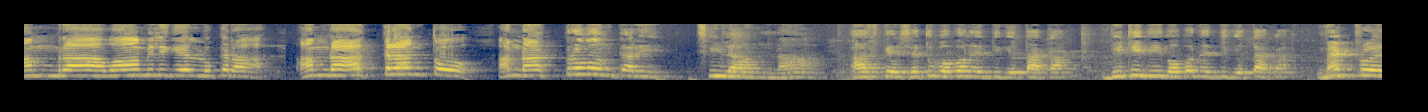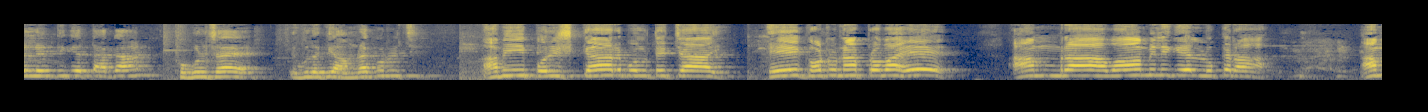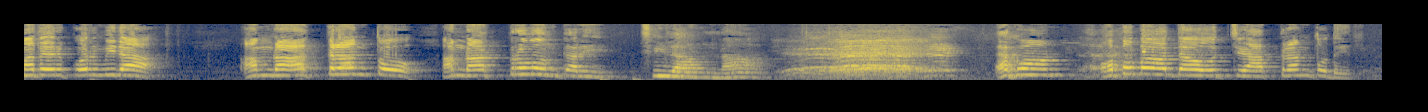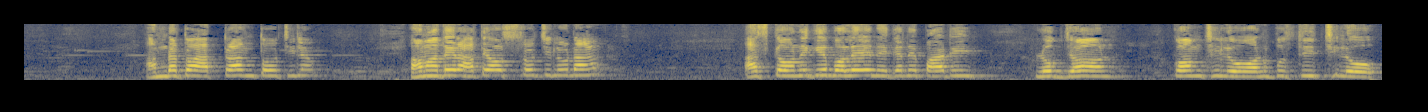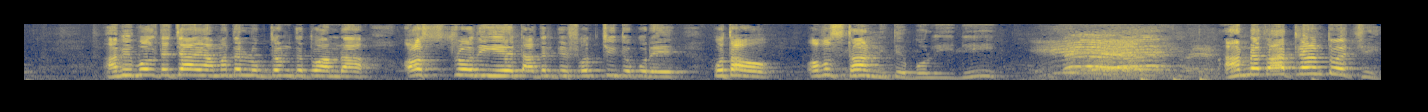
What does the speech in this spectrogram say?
আমরা আওয়ামী লীগের লোকেরা, আমরা আক্রান্ত, আমরা আক্রমণকারী ছিলাম না। আজকে সেতু ভবনের দিকে তাকা, বিটিভি ভবনের দিকে তাকা, মেট্রো রেলের দিকে তাকা। ফকুল সাহেব, এগুলো কি আমরা করেছি? আমি পরিষ্কার বলতে চাই, এ ঘটনা প্রবাহে আমরা আওয়ামী লীগের লোকেরা, আমাদের কর্মীরা আমরা আক্রান্ত, আমরা আক্রমণকারী ছিলাম না। এখন অপবাদ দেওয়া হচ্ছে আক্রান্তদের। আমরা তো আক্রান্ত ছিলাম। আমাদের হাতে অস্ত্র ছিল না। আজকে অনেকে বলেন, এখানে পার্টির লোকজন কম ছিল, অনুপস্থিত ছিল। আমি বলতে চাই, আমাদের লোকজনকে তো আমরা অস্ত্র দিয়ে তাদেরকে সজ্জিত করে কোথাও অবস্থান নিতে বলিনি। আমরা তো আক্রান্ত হচ্ছি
